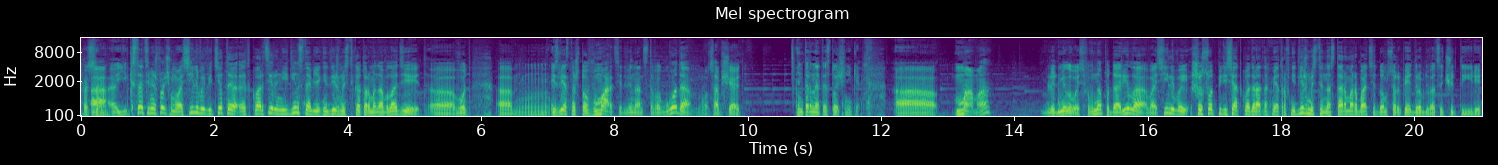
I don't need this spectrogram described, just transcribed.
Спасибо. А, кстати, между прочим, у Васильевой ведь это, эта квартира не единственный объект недвижимости, которым она владеет. А, вот а, известно, что в марте 2012 года, вот сообщают интернет-источники, а, мама Людмила Иосифовна подарила Васильевой 650 квадратных метров недвижимости на Старом Арбате, дом 45, дробь 24.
